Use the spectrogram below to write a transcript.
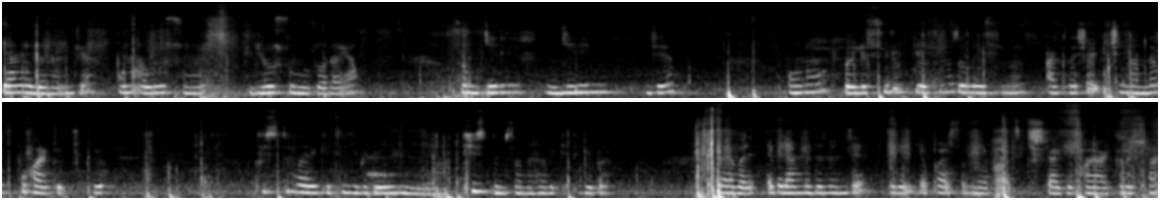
gelmeden önce bunu alıyorsunuz gidiyorsunuz oraya. Sonra gelin, gelince onu böyle sürüklüyorsunuz alıyorsunuz. Arkadaşlar içinden de bu hareket çıkıyor. Küstüm hareketi gibi değil mi ya? Küstüm sana hareketi gibi Böyle ebelenmeden önce böyle yaparsın ya bazı kişiler yapar arkadaşlar.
